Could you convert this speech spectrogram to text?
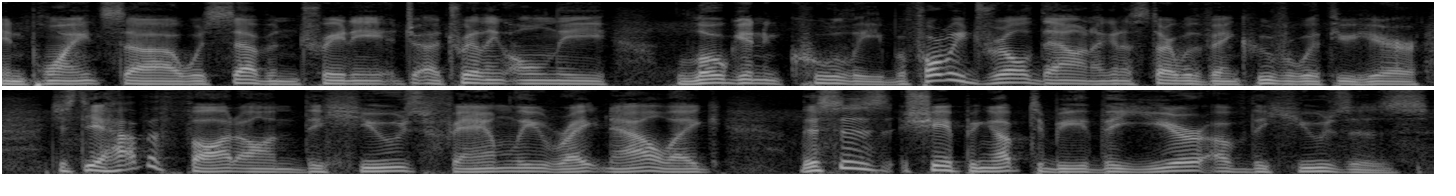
in points uh, with seven, trailing, uh, trailing only Logan Cooley. Before we drill down, I'm going to start with Vancouver with you here. Just do you have a thought on the Hughes family right now? Like, this is shaping up to be the year of the Hugheses.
